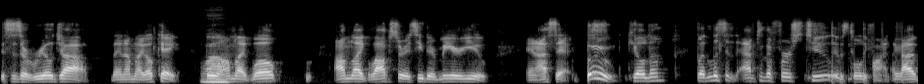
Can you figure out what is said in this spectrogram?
This is a real job. Then I'm like, okay. Boom. I'm like, well, I'm like, lobster is either me or you. And I said, boom, killed him. But listen, after the first two, it was totally fine. Like, I,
